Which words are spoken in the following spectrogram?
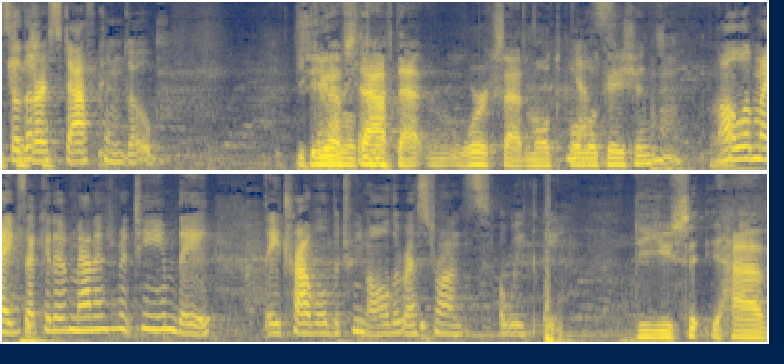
so that our staff can go. So you have staff that works at multiple Yes. locations. Mhm. All of my executive management team, they they travel between all the restaurants a weekly. Do you have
